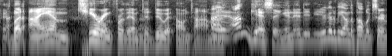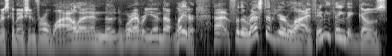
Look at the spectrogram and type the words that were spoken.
but I am cheering for them to do it on time. I, am guessing, and, and, you're going to be on the Public Service Commission for a while, and uh, wherever you end up later. Uh, for the rest of your life, anything that goes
